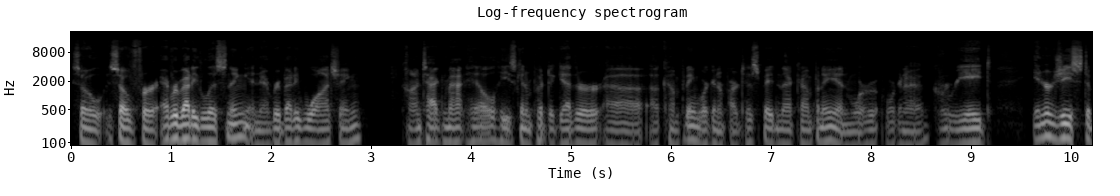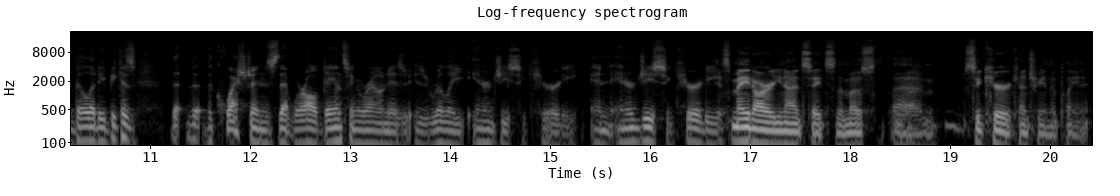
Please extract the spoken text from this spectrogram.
so so for everybody listening and everybody watching, contact Matt Hill. He's going to put together uh, a company. We're going to participate in that company, and we're we're going to create energy stability because the, the, the questions that we're all dancing around is is really energy security and energy security It's made our United States the most um, secure country in the planet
